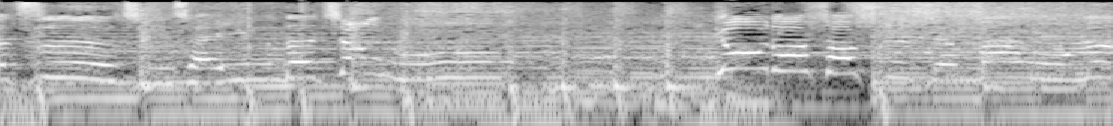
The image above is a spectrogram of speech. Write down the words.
了自己，才赢得江湖。有多少时间漫无论。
